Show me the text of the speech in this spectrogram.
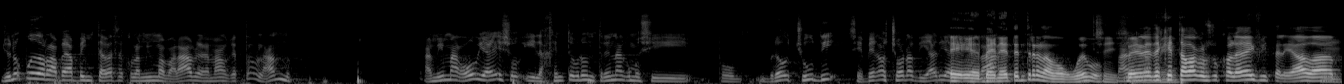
yo no puedo rapear 20 veces con la misma palabra, hermano, ¿qué estás hablando? A mí me agobia eso y la gente, bro, entrena como si, pues, bro, Chuti se pega 8 horas diarias. Eh, verdad. Benet entrenaba un huevo. Sí, sí, Benet es que estaba con sus colegas y freestyleaba. Mm.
